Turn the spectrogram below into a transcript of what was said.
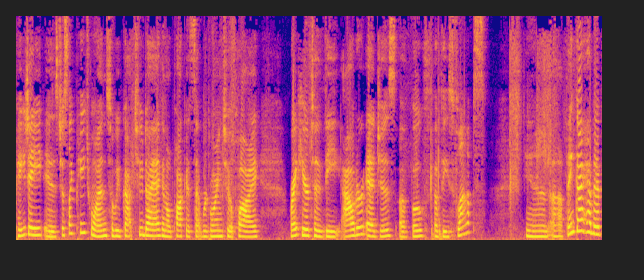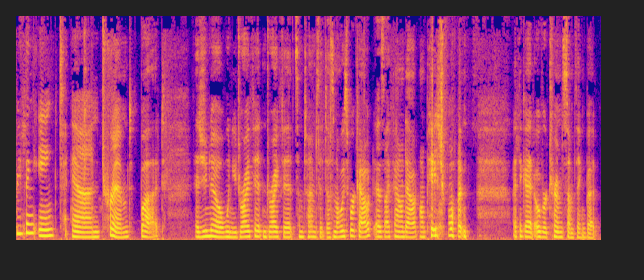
Page 8 is just like page 1, so we've got two diagonal pockets that we're going to apply right here to the outer edges of both of these flaps. And I think I have everything inked and trimmed, but as you know, when you dry fit and dry fit, sometimes it doesn't always work out, as I found out on page 1. I think I had over trimmed something, but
